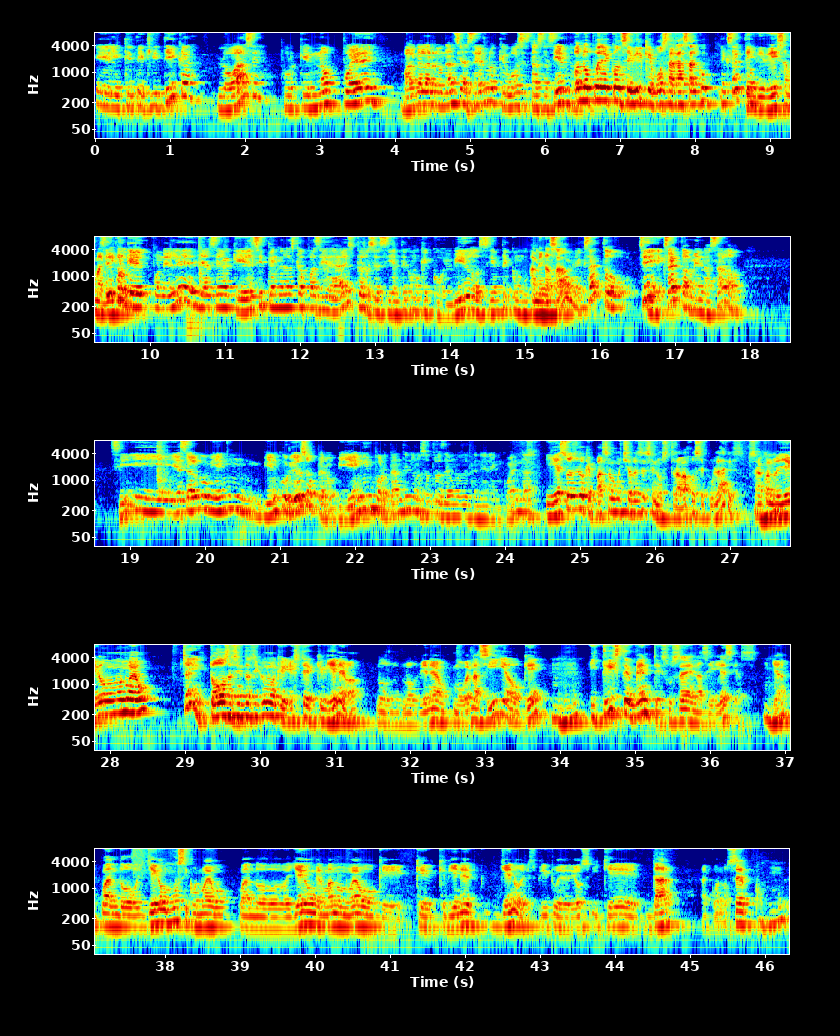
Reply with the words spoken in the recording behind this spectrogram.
el que te critica lo hace porque no puede, valga la redundancia, hacer lo que vos estás haciendo. O no puede concebir que vos hagas algo Exacto. de, de esa Sí, magnitud. porque ponerle ya sea que él sí tenga las capacidades, pero se siente como que cohibido, siente como que- Amenazado. Exacto, sí, exacto, amenazado. Sí, y es algo bien, bien curioso, pero bien importante que nosotros debemos de tener en cuenta. Y eso es lo que pasa muchas veces en los trabajos seculares. O sea, Ujú. cuando llega uno nuevo, Sí. todos se sienten así como que este que viene, ¿va? Nos, nos viene a mover la silla o qué. Y tristemente sucede en las iglesias, ¿ya? Ujú. Cuando llega un músico nuevo, cuando llega un hermano nuevo que, que, que viene lleno del Espíritu de Dios y quiere dar a conocer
